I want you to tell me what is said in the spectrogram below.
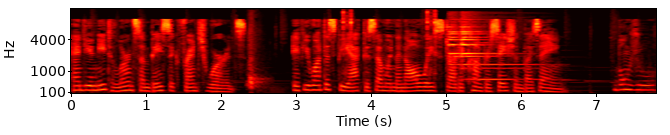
And you need to learn some basic French words. If you want to speak to someone then always start a conversation by saying, Bonjour.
